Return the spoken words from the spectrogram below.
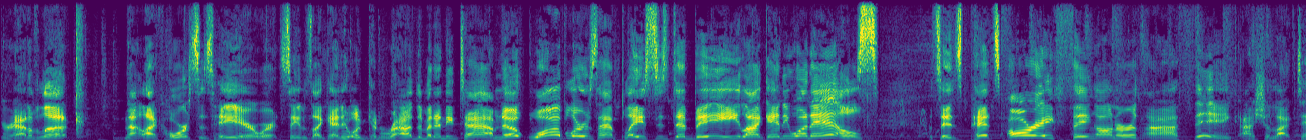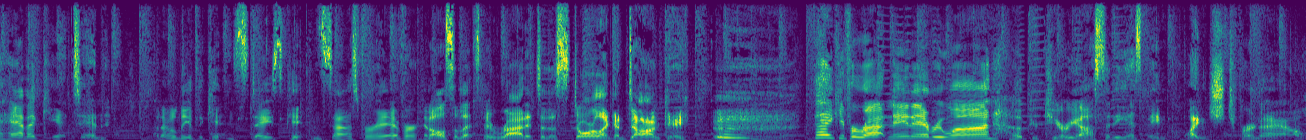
you're out of luck. Not like horses here, where it seems like anyone can ride them at any time. No, wobblers have places to be like anyone else. But since pets are a thing on Earth, I think I should like to have a kitten. But only if the kitten stays kitten size forever and also lets me ride it to the store like a donkey. Thank you for writing in, everyone. Hope your curiosity has been quenched for now.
